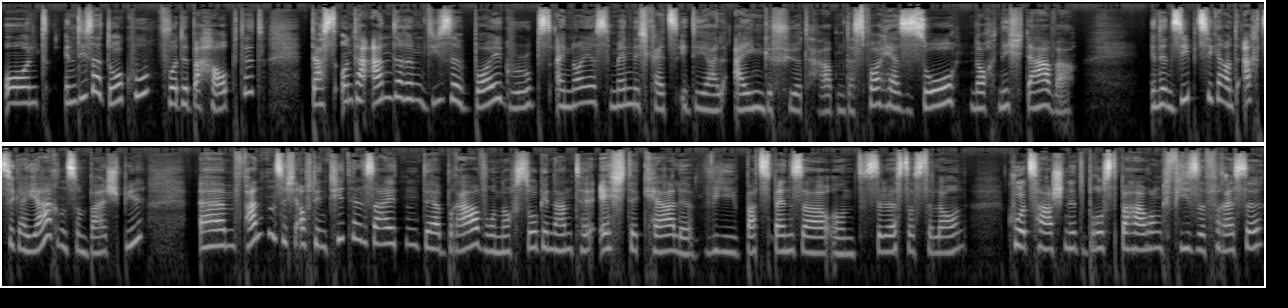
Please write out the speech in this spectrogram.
Und in dieser Doku wurde behauptet, dass unter anderem diese Boygroups ein neues Männlichkeitsideal eingeführt haben, das vorher so noch nicht da war. In den 70er und 80er Jahren zum Beispiel ähm, fanden sich auf den Titelseiten der Bravo noch sogenannte echte Kerle wie Bud Spencer und Sylvester Stallone. Kurzhaarschnitt, Brustbehaarung, fiese Fresse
